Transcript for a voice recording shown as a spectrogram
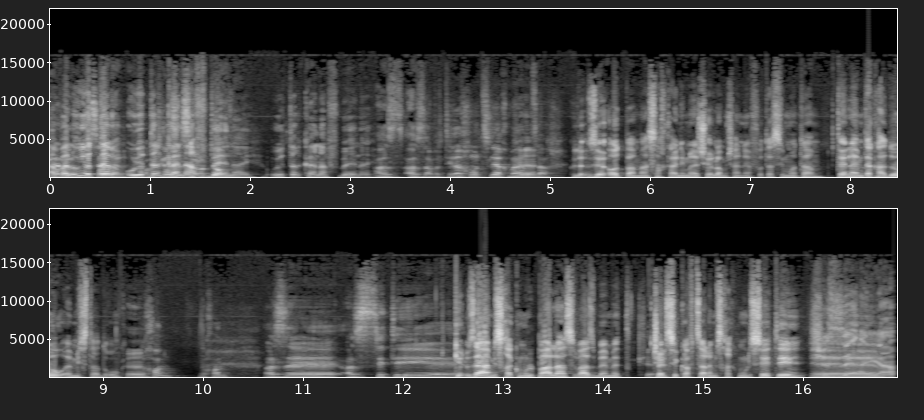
כן, אבל זה הוא יותר, בסדר, הוא יותר זה עשה כנף טוב. בעיניי. הוא יותר כנף בעיניי. אז, אז, אבל תראה איך הוא מצליח באמצע. לא, זה עוד פעם, השחקנים האלה שלא משנה איפה תשים אותם, תן להם את הכדור, הם יסתדרו. כן. נכון, נכון. אז, אה, אז סיטי... אה, כאילו זה היה משחק מול פאלאס, ואז באמת כן. צ'לסי קפצה למשחק מול סיטי. שזה אה, היה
